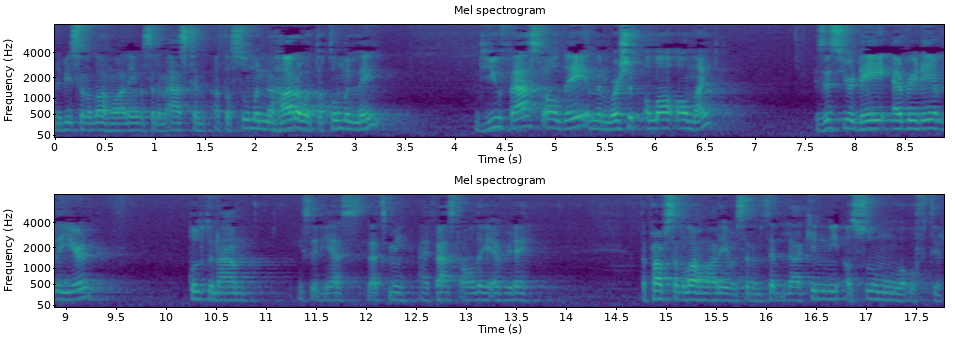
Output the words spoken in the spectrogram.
Nabi sallallahu alayhi wasallam asked him, أتصوم النهار وتقوم الليل? Do you fast all day and then worship Allah all night? Is this your day every day of the year? قلت نعم. He said, Yes, that's me. I fast all day, every day. The Prophet ﷺ said, لكني أصوم وأفطر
